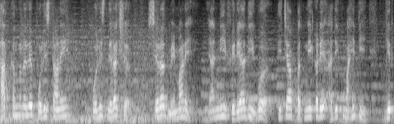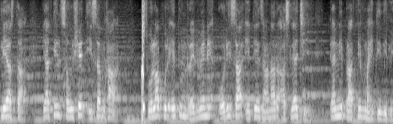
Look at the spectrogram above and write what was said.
हातकंगणले पोलीस ठाणे पोलीस निरीक्षक शरद मेमाणे यांनी फिर्यादी व तिच्या पत्नीकडे अधिक माहिती घेतली असता यातील संशयित इसम हा सोलापूर येथून रेल्वेने ओरिसा येथे जाणार असल्याची त्यांनी प्राथमिक माहिती दिली.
